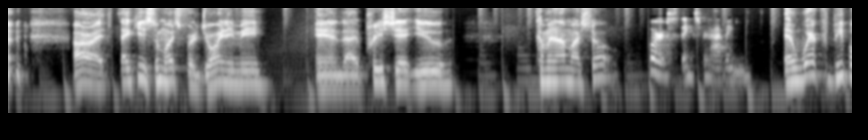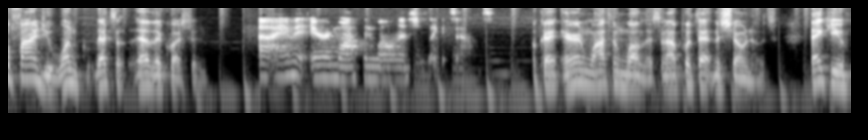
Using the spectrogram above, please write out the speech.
All right. Thank you so much for joining me, and I appreciate you coming on my show. Of course. Thanks for having me. And where can people find you? One. That's the other question. Uh, I am at Erin Wathen Wellness, just like it sounds. Okay, Erin Wathen Wellness, and I'll put that in the show notes. Thank you.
